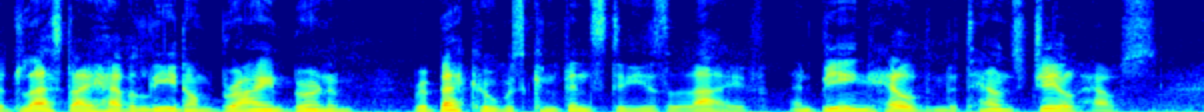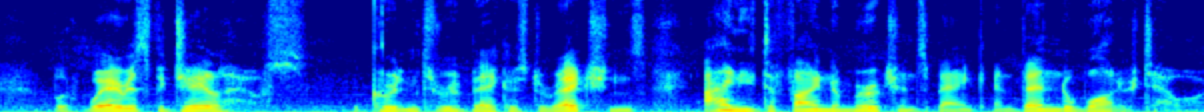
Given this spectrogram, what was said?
at last I have a lead on Brian Burnham. Rebecca was convinced that he is alive and being held in the town's jailhouse. But where is the jailhouse? According to Rebecca's directions, I need to find a merchant's bank and then the water tower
